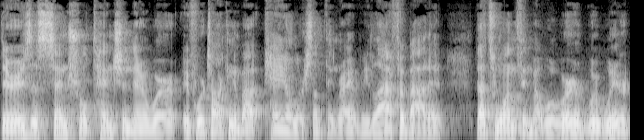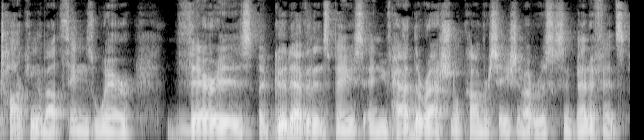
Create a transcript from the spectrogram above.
There is a central tension there where if we're talking about kale or something, right, we laugh about it. That's one thing. But when we're, when we're talking about things where there is a good evidence base and you've had the rational conversation about risks and benefits,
